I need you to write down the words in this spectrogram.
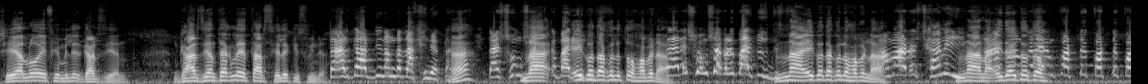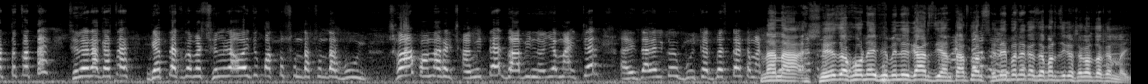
সে হলো এই ফ্যামিলির গার্জিয়ান গার্জিয়ান থাকলে তার ছেলে কিছুই না। তার গার্জিয়ান আমরা রাখি না তার। হ্যাঁ? না সংসার বাইর এই কথা কইলে তো হবে না। দিছি। তারে সংসার করে করে না এই কথা কইলে হবে না। আমার স্বামী। না, না, এই দায়িত্ব তো- ছেলেরা গেছে গেতে আমার ছেলেরা ওই যে কত সুন্দর সুন্দর বই সব আমার এই স্বামীতে দাবি নইয়া মাইচের আর এই দালালি করে বই খাত বেস্তা তোমার না না সে যখন এই ফ্যামিলির গার্জিয়ান তার তো আর ছেলে পেনের কাছে আমার জিজ্ঞাসা করার দরকার নাই।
